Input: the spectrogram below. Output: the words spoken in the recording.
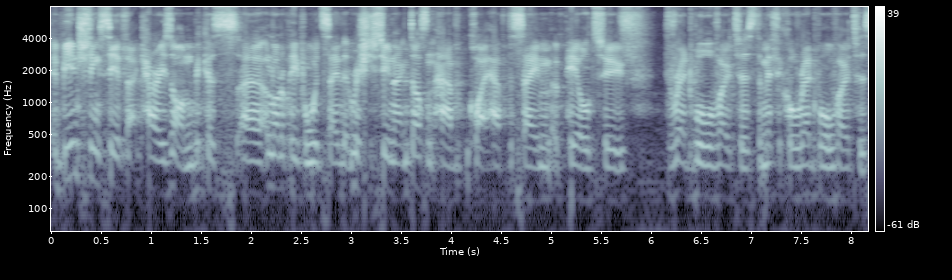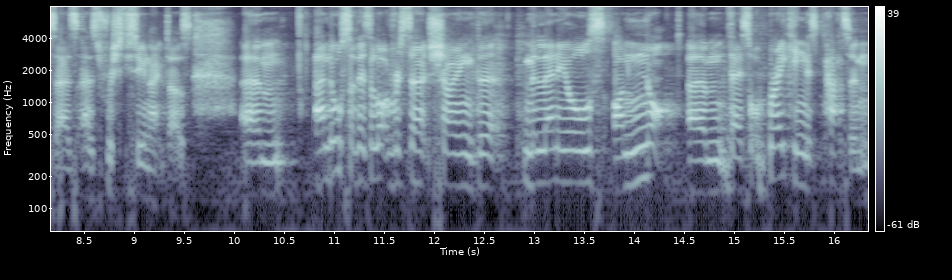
It'd be interesting to see if that carries on because uh, a lot of people would say that Rishi Sunak doesn't have quite have the same appeal to the red wall voters, the mythical red wall voters, as, as Rishi Sunak does. Um, and also, there's a lot of research showing that millennials are not, um, they're sort of breaking this pattern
